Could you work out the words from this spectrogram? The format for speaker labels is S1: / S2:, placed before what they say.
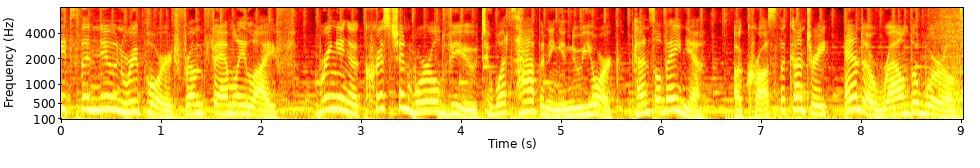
S1: It's the Noon Report from Family Life, bringing a Christian worldview to what's happening in New York, Pennsylvania, across the country, and around the world.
